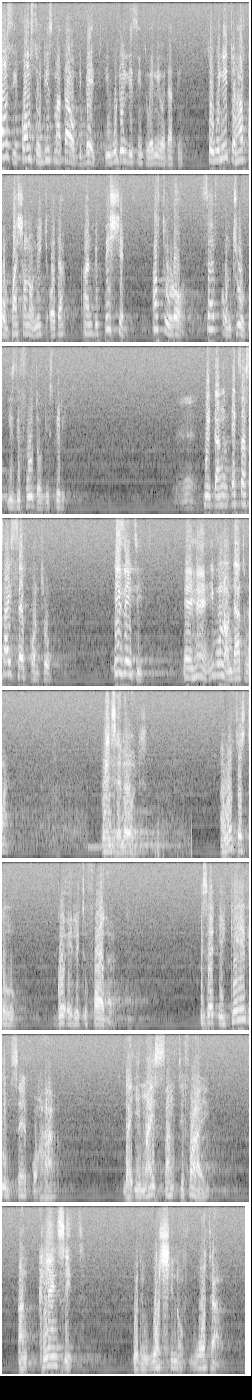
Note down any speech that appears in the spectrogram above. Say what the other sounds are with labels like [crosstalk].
once it comes to this matter of the bed, he wouldn't listen to any other thing. So we need to have compassion on each other and be patient. After all, self-control is the fruit of the spirit. We can exercise self-control, isn't it? uh Even on that one. Praise the Lord. I want us to go a little further. Said he gave himself for her that he might sanctify and cleanse it with the washing of water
